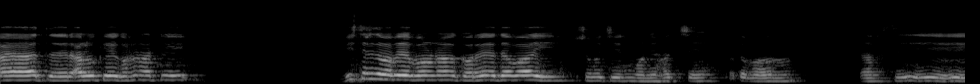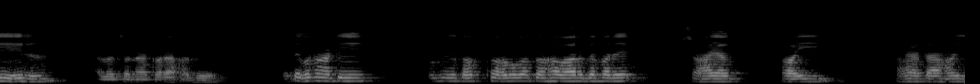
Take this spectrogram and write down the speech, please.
আয়াতের আলোকে ঘটনাটি বিস্তারিতভাবে বর্ণনা করে দেওয়াই সমীচীন মনে হচ্ছে। অতপর তাফসির আলোচনা করা হবে। যাতে ঘটনাটি প্রকৃত তথ্য অবগত হওয়ার ব্যাপারে সহায়ক হয়, সহায়তা হয়।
